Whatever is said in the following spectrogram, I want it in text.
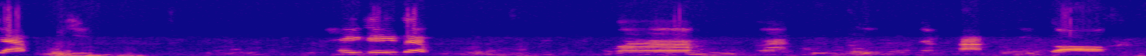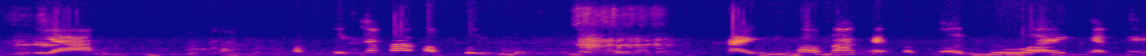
อยากกินให้ได้แบบมากมากที่สุดนะคะนี่ก็พยายามขอบคุณนะคะขอบคุณใครที่เข้ามาแข่งขอโทษด้วยแข่งไม่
